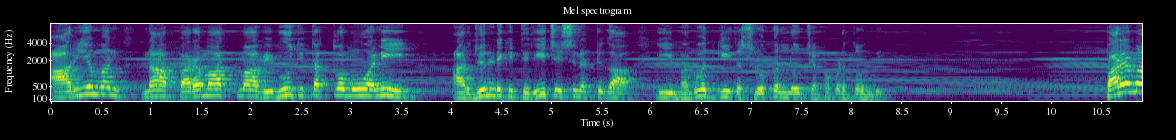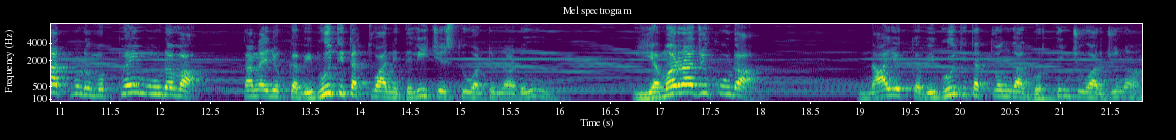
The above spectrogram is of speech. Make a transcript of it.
ఆర్యమన్ నా పరమాత్మ విభూతి తత్వము అని అర్జునుడికి తెలియచేసినట్టుగా ఈ భగవద్గీత శ్లోకంలో చెప్పబడుతోంది. పరమాత్ముడు ముప్పై మూడవ తన యొక్క విభూతి తత్వాన్ని తెలియచేస్తూ అంటున్నాడు. యమరాజు కూడా నా యొక్క విభూతి తత్వంగా గుర్తించు అర్జున.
